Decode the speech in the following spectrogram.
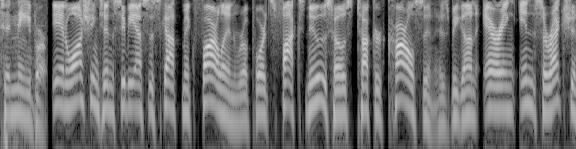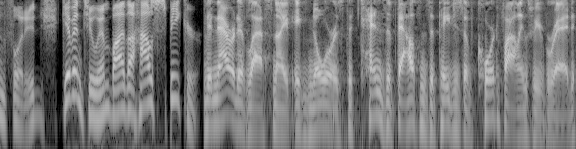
to neighbor. In Washington, CBS's Scott MacFarlane reports Fox News host Tucker Carlson has begun airing insurrection footage given to him by the House Speaker. The narrative last night ignores the tens of thousands of pages of court filings we've read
